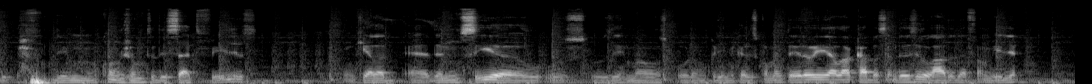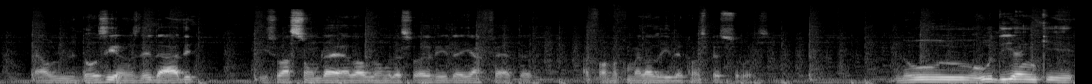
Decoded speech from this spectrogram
de, de um conjunto de sete filhos, em que ela é, denuncia os, os, irmãos por um crime que eles cometeram e ela acaba sendo exilada da família aos 12 anos de idade. Isso assombra ela ao longo da sua vida e afeta a forma como ela lida com as pessoas. No o dia em que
